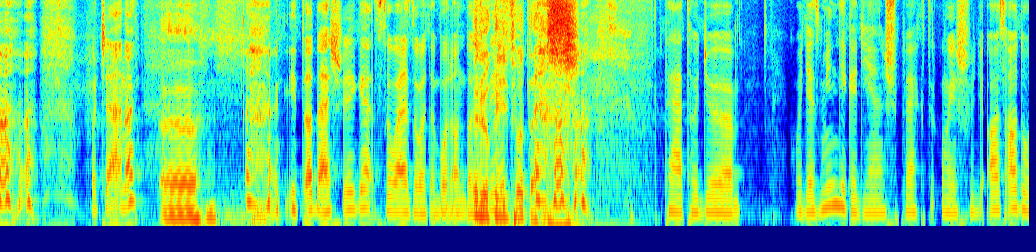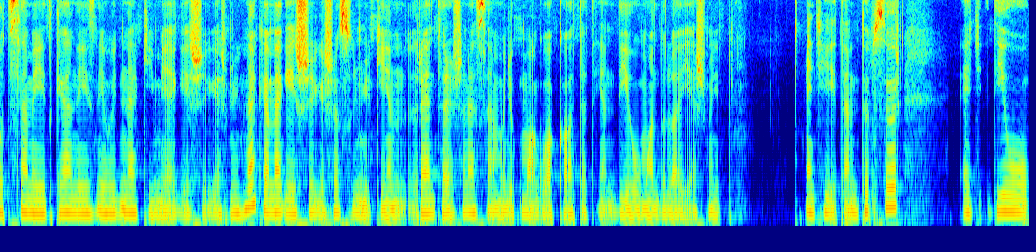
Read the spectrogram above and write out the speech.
Bocsánat. Uh, itt adás vége, szóval ez volt a bolondos Örülök, hogy itt voltál. Tehát, hogy hogy ez mindig egy ilyen spektrum, és hogy az adott szemét kell nézni, hogy neki mi egészséges. Mondjuk nekem egészséges az, hogy mondjuk én rendszeresen eszem mondjuk magvakat, tehát ilyen dió, mandula, ilyesmit egy héten többször. Egy dió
